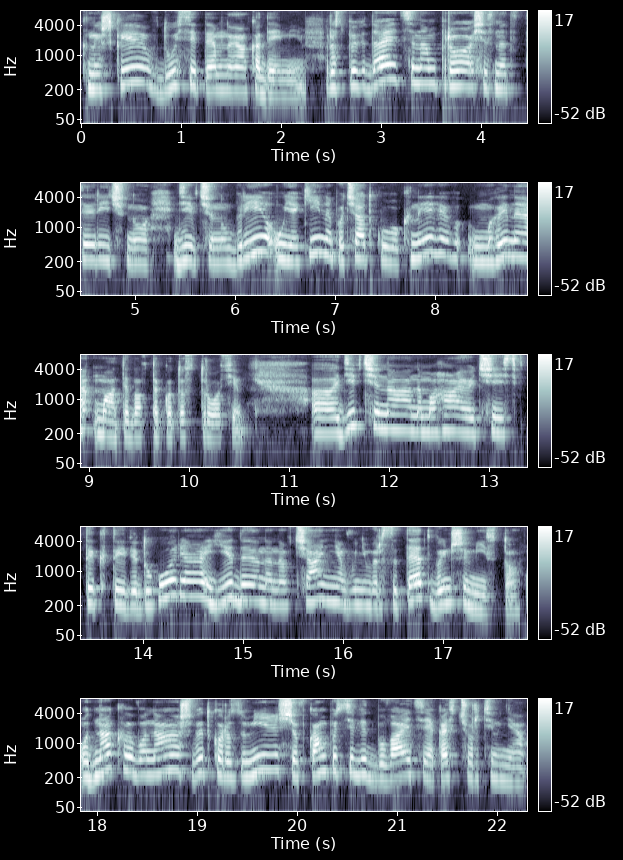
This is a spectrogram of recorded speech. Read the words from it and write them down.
книжки в дусі темної академії. Розповідається нам про 16-річну дівчину Брі, у якій на початку книги гине мати в автокатастрофі. Е, Дівчина, намагаючись втекти від горя, їде на навчання в університет в інше місто. Однак вона швидко розуміє, що в кампусі відбувається якась чортівня.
